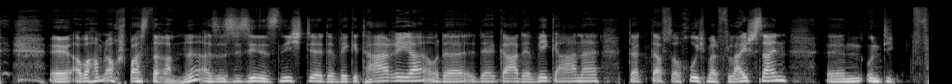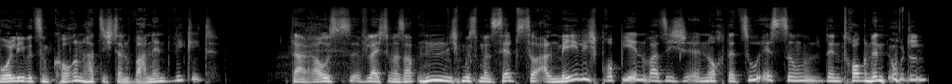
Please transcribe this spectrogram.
aber haben auch Spaß daran. Ne? Also Sie sind jetzt nicht der Vegetarier oder der gar der Veganer. Da darf es auch ruhig mal Fleisch sein. Ähm, und die Vorliebe zum Kochen hat sich dann wann entwickelt? Daraus vielleicht man sagt, hm, ich muss mal selbst so allmählich probieren, was ich äh, noch dazu esse zu den trockenen Nudeln?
